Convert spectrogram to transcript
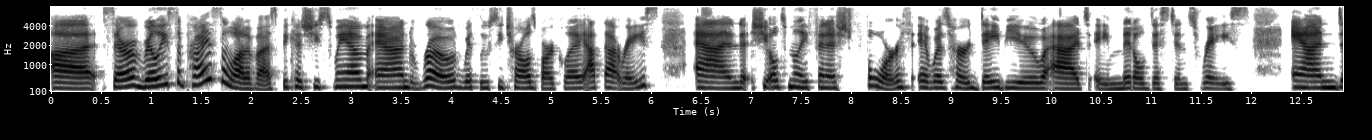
uh, Sarah really surprised a lot of us because she swam and rode with Lucy Charles Barclay at that race. And she ultimately finished fourth. It was her debut at a middle distance race. And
